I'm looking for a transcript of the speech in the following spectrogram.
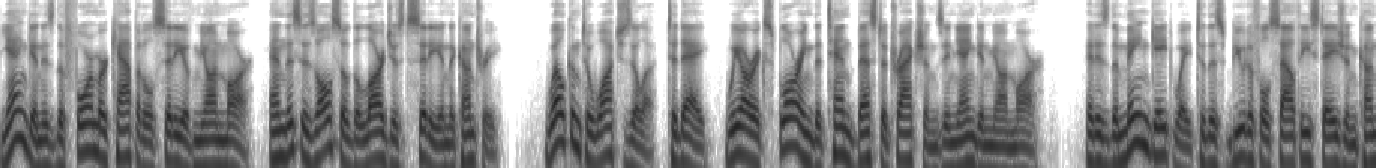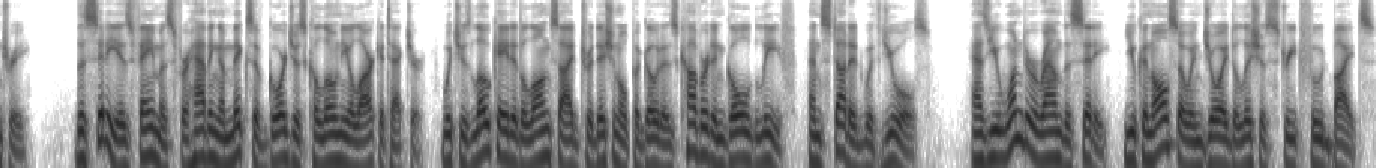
Yangon is the former capital city of Myanmar, and this is also the largest city in the country. Welcome to Watchzilla. Today, we are exploring the 10 best attractions in Yangon, Myanmar. It is the main gateway to this beautiful Southeast Asian country. The city is famous for having a mix of gorgeous colonial architecture, which is located alongside traditional pagodas covered in gold leaf and studded with jewels. As you wander around the city, you can also enjoy delicious street food bites.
